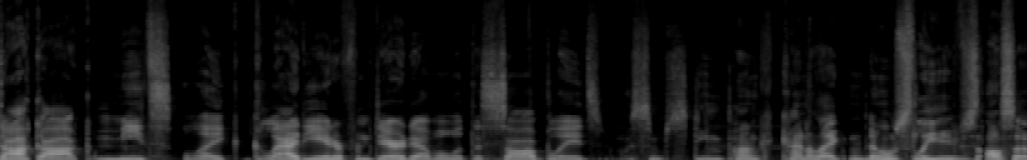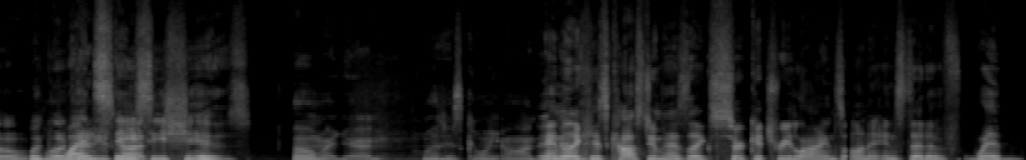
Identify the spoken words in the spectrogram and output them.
Doc Ock meets like Gladiator from Daredevil with the saw blades. With some steampunk kind of like no sleeves. Also, With look Gwen that got. Stacy's shoes. Oh my god, what is going on? And uh, like his costume has like circuitry lines on it instead of web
